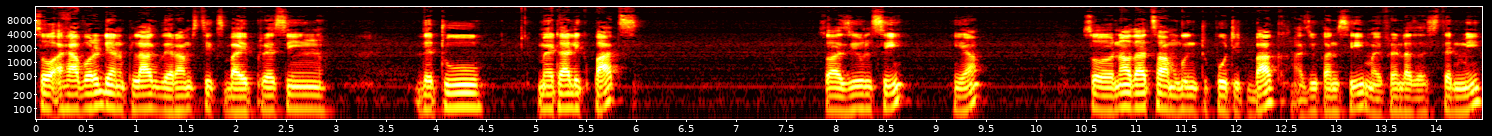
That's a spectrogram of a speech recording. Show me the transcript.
so I have already unplugged the RAM sticks by pressing the two metallic parts. So as you will see here. So now that's how I'm going to put it back. As you can see my friend has assisted me.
